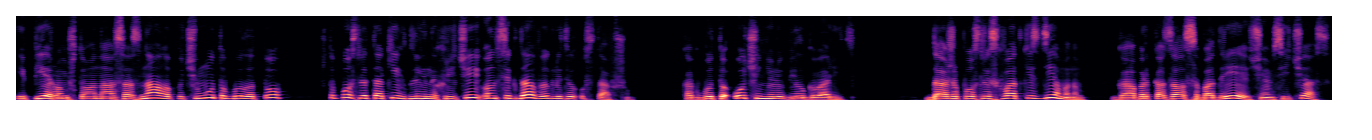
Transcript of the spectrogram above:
И первым, что она осознала, почему-то было то, что после таких длинных речей он всегда выглядел уставшим. Как будто очень не любил говорить. Даже после схватки с демоном, Габр казался бодрее, чем сейчас.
